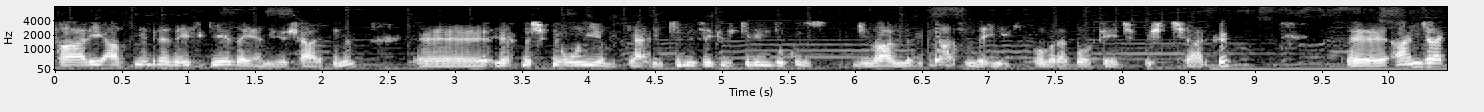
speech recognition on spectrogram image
tarihi aslında biraz eskiye dayanıyor şarkının. Ee, yaklaşık bir 10 yıllık yani 2008-2009 civarlarında aslında ilk olarak ortaya çıkmıştı şarkı. Ee, ancak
